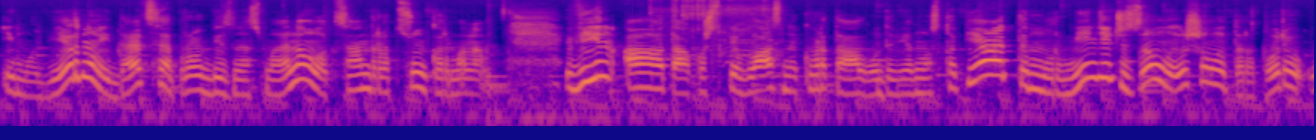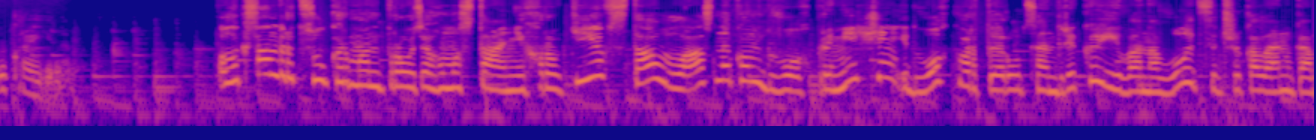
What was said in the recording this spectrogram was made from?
Імовірно, йдеться про бізнесмена Олександра Цукермана. Він, а також співвласник кварталу 95 Тимур Міндіч залишили територію України. Олександр Цукерман протягом останніх років став власником двох приміщень і двох квартир у центрі Києва на вулиці Чекаленка.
